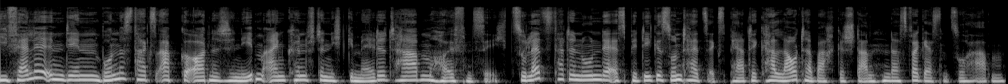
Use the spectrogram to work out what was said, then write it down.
Die Fälle, in denen Bundestagsabgeordnete Nebeneinkünfte nicht gemeldet haben, häufen sich. Zuletzt hatte nun der SPD-Gesundheitsexperte Karl Lauterbach gestanden, das vergessen zu haben.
